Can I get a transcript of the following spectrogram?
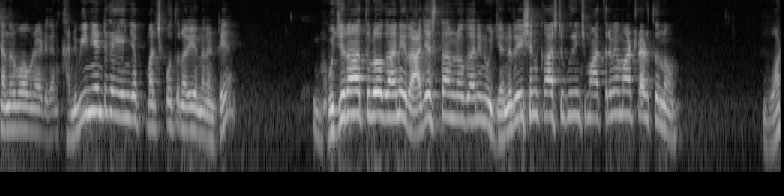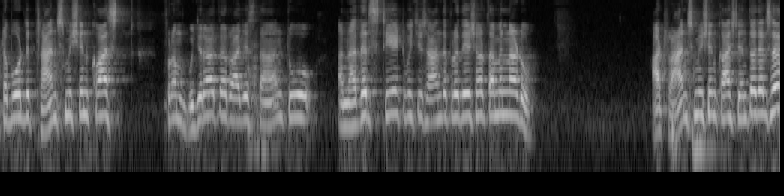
చంద్రబాబు నాయుడు కానీ కన్వీనియంట్గా ఏం చెప్ మర్చిపోతున్నారు ఏంటంటే గుజరాత్లో కానీ రాజస్థాన్లో కానీ నువ్వు జనరేషన్ కాస్ట్ గురించి మాత్రమే మాట్లాడుతున్నావు. What about the transmission cost from Gujarat or Rajasthan to another state which is Andhra Pradesh or Tamil Nadu ఆ ట్రాన్స్మిషన్ కాస్ట్ ఎంతో తెలుసా?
